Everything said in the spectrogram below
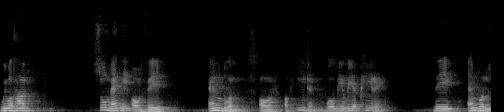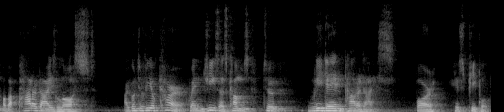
we will have so many of the emblems of, of Eden will be reappearing. The emblems of a paradise lost are going to reoccur when Jesus comes to regain paradise for his people.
